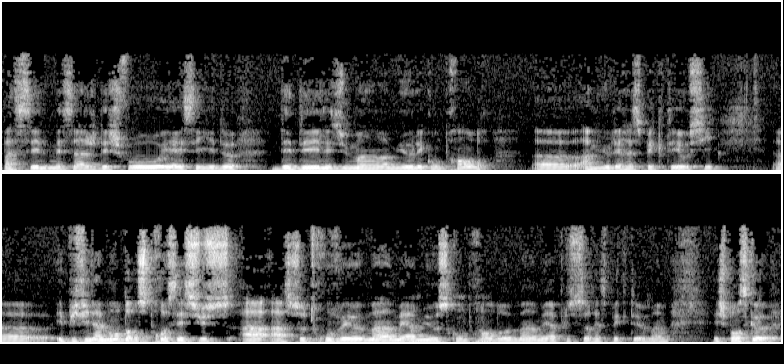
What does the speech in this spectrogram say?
passer le message des chevaux et à essayer de d'aider les humains à mieux les comprendre, euh, à mieux les respecter aussi. Euh, et puis finalement, dans ce processus, à, à se trouver eux-mêmes et à mieux se comprendre eux-mêmes et à plus se respecter eux-mêmes. Et je pense que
